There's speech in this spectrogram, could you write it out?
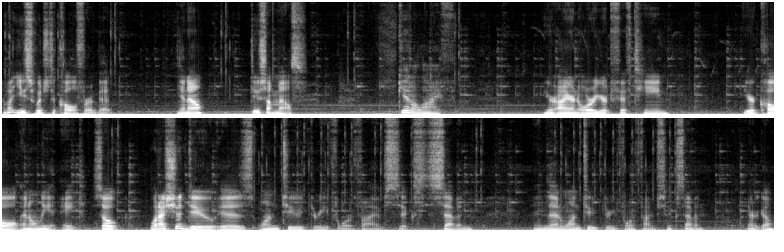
How about you switch to coal for a bit? You know? Do something else. Get a life. Your iron ore, you're at 15. Your coal, and only at 8. So, what I should do is 1, 2, 3, 4, 5, 6, 7. And then 1, 2, 3, 4, 5, 6, 7. There we go.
